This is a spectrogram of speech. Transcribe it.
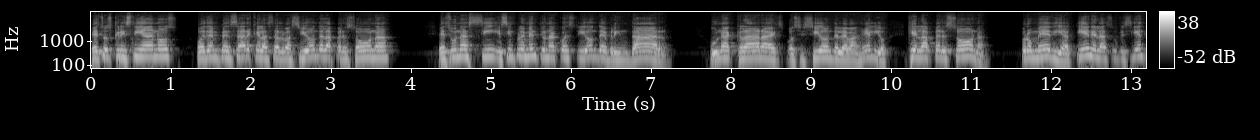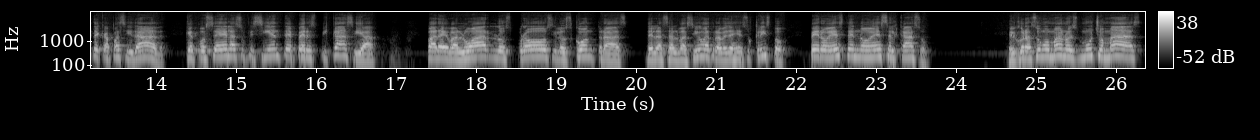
Estos cristianos pueden pensar que la salvación de la persona es, una, es simplemente una cuestión de brindar una clara exposición del Evangelio, que la persona promedia tiene la suficiente capacidad, que posee la suficiente perspicacia para evaluar los pros y los contras de la salvación a través de Jesucristo. Pero este no es el caso. El corazón humano es mucho más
